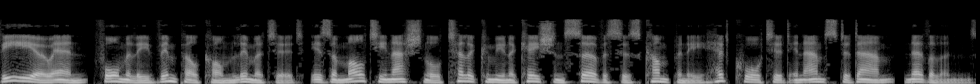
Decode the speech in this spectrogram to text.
VEON formerly Vimpelcom Limited is a multinational telecommunication services company headquartered in Amsterdam, Netherlands.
